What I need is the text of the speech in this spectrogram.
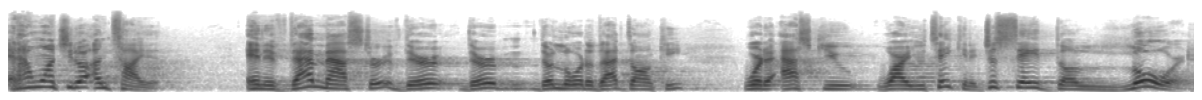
and I want you to untie it. And if that master, if they're, they're, they're Lord of that donkey, were to ask you, why are you taking it? Just say, the Lord,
